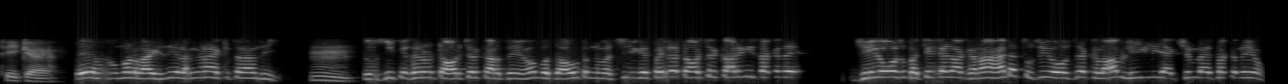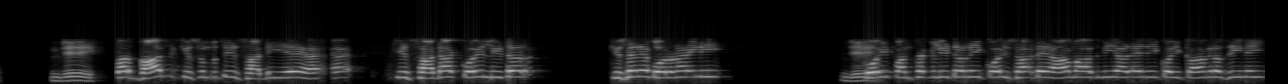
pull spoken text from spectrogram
ਠੀਕ ਹੈ। ਇਹ ਹਿਊਮਨ ਰਾਈਟਸ ਦੀ ਉਲੰਘਣਾ ਇੱਕ ਤਰ੍ਹਾਂ ਦੀ। ਹੂੰ। ਤੁਸੀਂ ਕਿਸੇ ਨੂੰ ਟਾਰਚਰ ਕਰਦੇ ਹੋ ਵਿਦਆਊਟ ਇਨਵੈਸਟੀਗੇਟ ਪਹਿਲਾਂ ਟਾਰਚਰ ਕਰ ਹੀ ਨਹੀਂ ਸਕਦੇ। ਜੇ ਉਸ ਬੱਚੇ ਦਾ ਗੁਨਾਹ ਹੈ ਤਾਂ ਤੁਸੀਂ ਉਸ ਦੇ ਖਿਲਾਫ ਲੀਗਲੀ ਐਕਸ਼ਨ ਲੈ ਸਕਦੇ ਹੋ। ਜੀ। ਪਰ ਬਾਅਦ ਕਿਸਮਤੀ ਸਾਡੀ ਇਹ ਹੈ ਕਿ ਸਾਡਾ ਕੋਈ ਲੀਡਰ ਕਿਸੇ ਨੇ ਬੋਲਣਾ ਹੀ ਨਹੀਂ। ਜੀ। ਕੋਈ ਪੰਥਕ ਲੀਡਰ ਨਹੀਂ ਕੋਈ ਸਾਡੇ ਆਮ ਆਦਮੀ ਵਾਲੇ ਨਹੀਂ ਕੋਈ ਕਾਂਗਰਸੀ ਨਹੀਂ।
